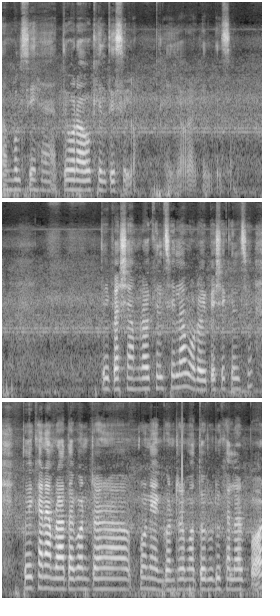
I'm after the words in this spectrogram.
আমি বলছি হ্যাঁ। তো ওরাও খেলতেছিল। ওরা খেলতেছে। তো এই পাশে আমরাও খেলছিলাম, ওরা ওই পাশে খেলছে। তো এখানে আমরা আধা ঘণ্টা, পৌনে এক ঘণ্টার মতো রুডু খেলার পর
